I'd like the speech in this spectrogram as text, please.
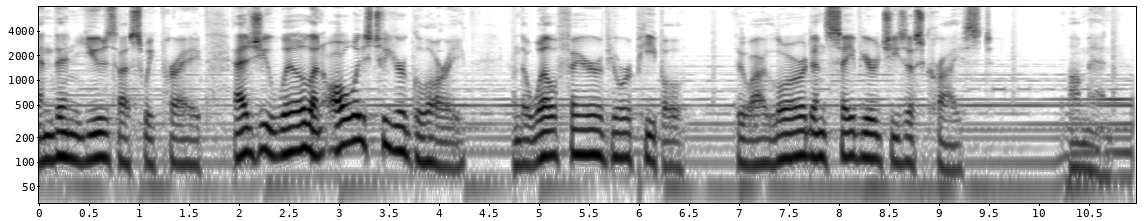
And then use us, we pray, as you will, and always to your glory and the welfare of your people, through our Lord and Savior Jesus Christ. Amen.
